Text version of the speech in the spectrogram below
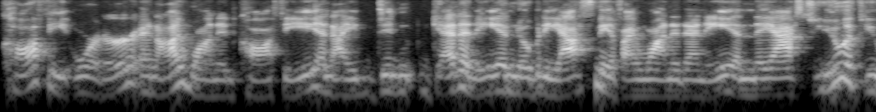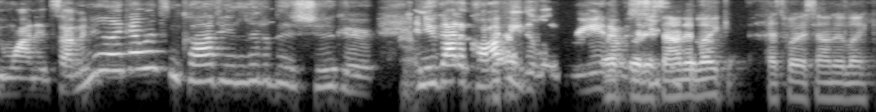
coffee order and I wanted coffee and I didn't get any and nobody asked me if I wanted any and they asked you if you wanted some and you're like I want some coffee a little bit of sugar and you got a coffee yeah. delivery and that's what it sounded like that's what it sounded like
